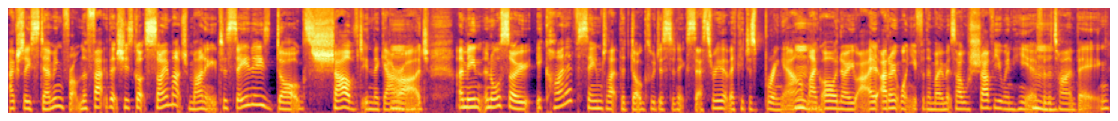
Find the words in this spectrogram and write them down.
actually stemming from. The fact that she's got so much money to see these dogs shoved in the hmm. garage. I mean, and also it kind of seemed like the dogs were just an accessory that they could just bring out. Hmm. Like, oh no, I, I don't want you for the moment, so I will shove you in here for the hmm. time being.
